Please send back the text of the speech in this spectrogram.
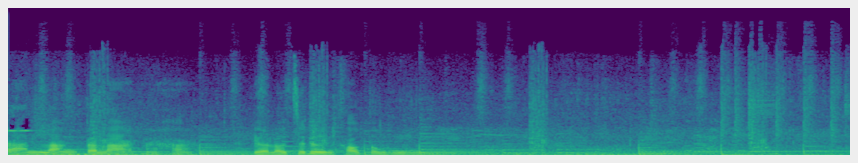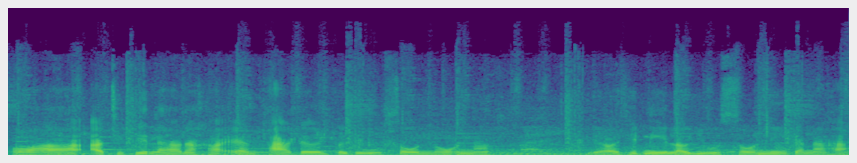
ด้านหลังตลาดนะคะ เดี๋ยวเราจะเดินเข้าตรงนี้ เพราะว่าอาทิตย์ที่แล้วนะคะ แอนพาเดินไปดูโซนโน้นเนาะเดี๋ยวอาทิตย์นี้เราอยู่โซนนี้กันนะคะ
